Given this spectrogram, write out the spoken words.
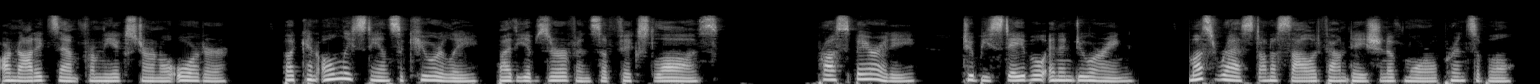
are not exempt from the external order, but can only stand securely by the observance of fixed laws. Prosperity, to be stable and enduring, must rest on a solid foundation of moral principle,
